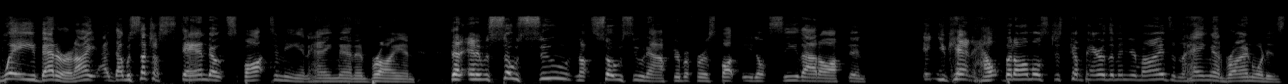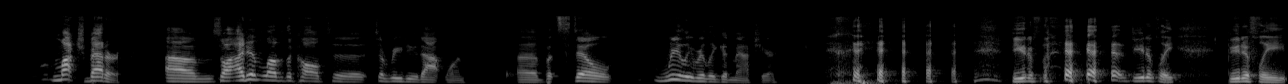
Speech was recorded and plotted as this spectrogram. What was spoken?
way better. And I, I, that was such a standout spot to me in Hangman and Bryan that, and it was so soon, not so soon after, but for a spot that you don't see that often, it, you can't help but almost just compare them in your minds. And the Hangman Bryan one is much better. Um, so I didn't love the call to to redo that one, uh, but still, really, really good match here. Beautiful, beautifully beautifully,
